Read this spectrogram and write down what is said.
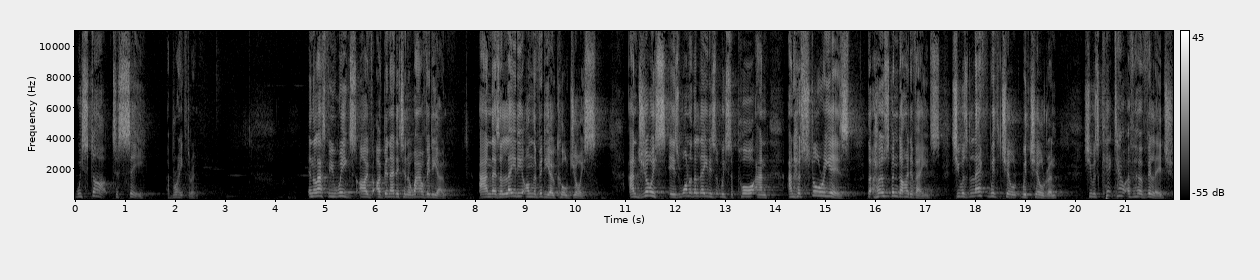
we start to see a breakthrough. In the last few weeks, I've, I've been editing a wow video, and there's a lady on the video called Joyce. And Joyce is one of the ladies that we support, and, and her story is that her husband died of AIDS. She was left with, chil- with children. She was kicked out of her village,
